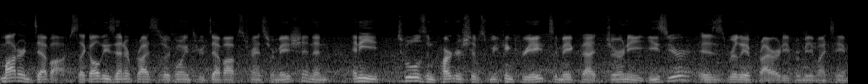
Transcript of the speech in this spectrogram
modern DevOps. Like all these enterprises are going through DevOps transformation, and any tools and partnerships we can create to make that journey easier is really a priority for me and my team.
